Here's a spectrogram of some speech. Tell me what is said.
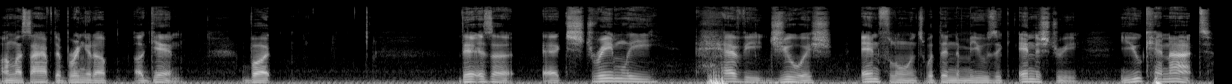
unless I have to bring it up again. But there is a extremely heavy Jewish influence within the music industry. You cannot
